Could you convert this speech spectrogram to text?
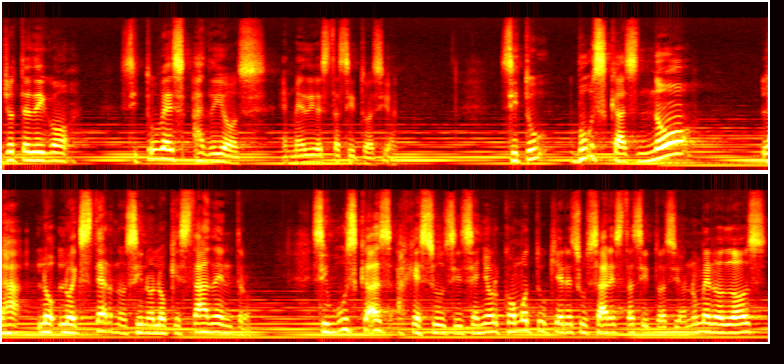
Yo te digo, si tú ves a Dios en medio de esta situación, si tú buscas no lo, externo, sino lo que está adentro. Si buscas a Jesús y Señor, ¿cómo tú quieres usar esta situación? Número dos,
